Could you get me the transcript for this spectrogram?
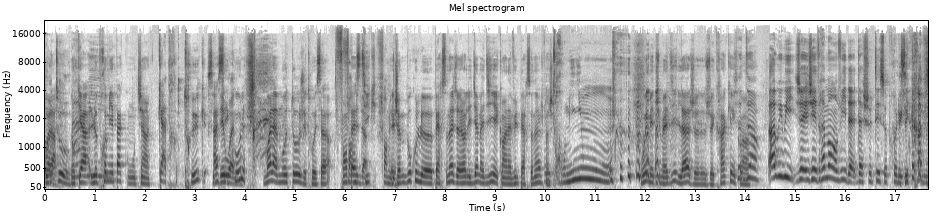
voilà. moto. Donc il y a le premier pack contient quatre trucs C'est assez cool. Moi la moto, j'ai trouvé ça fantastique. Formidable, formidable. Et J'aime beaucoup le personnage. D'ailleurs Lydia m'a dit et quand elle a vu le personnage, Il est je- trop mignon. oui mais tu m'as dit là je, je vais craquer quoi. Ah oui, oui, j'ai j'ai vraiment envie d'a- d'acheter ce produit. c'est crafty.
